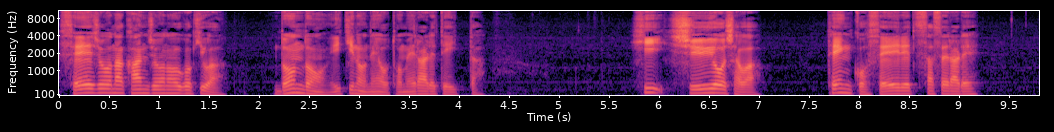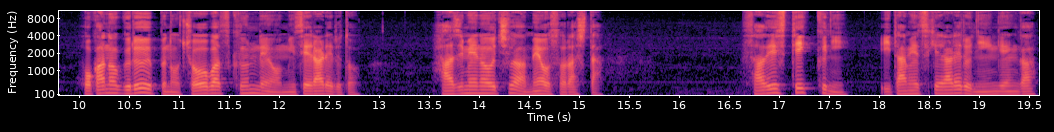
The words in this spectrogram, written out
正常な感情の動きは、どんどん息の根を止められていった。非収容者は、天候整列させられ、他のグループの懲罰訓練を見せられると、初めのうちは目をそらした。サディスティックに痛めつけられる人間が、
